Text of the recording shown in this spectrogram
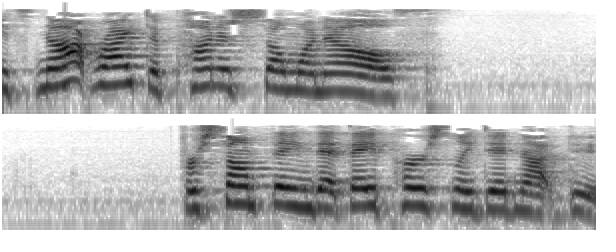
it's not right to punish someone else for something that they personally did not do.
